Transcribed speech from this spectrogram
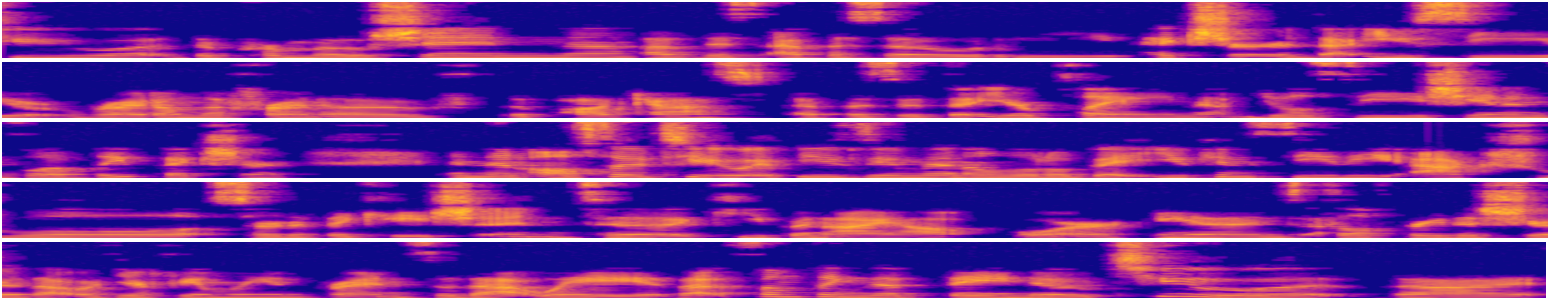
to the promotion of this episode, the picture that you see right on the front of the podcast episode that you're playing, you'll see Shannon's lovely picture. And then also too, if you zoom in a little bit, you can see the actual certification information to keep an eye out for. And feel free to share that with your family and friends. So that way, that's something that they know too that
